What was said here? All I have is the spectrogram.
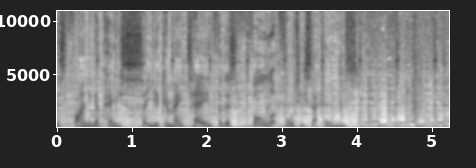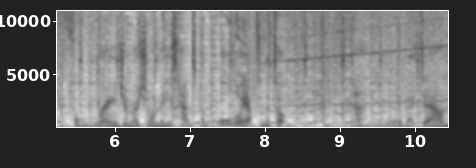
is finding a pace you can maintain for this full 40 seconds. Full range of motion on these. Hands come all the way up to the top and all the way back down.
